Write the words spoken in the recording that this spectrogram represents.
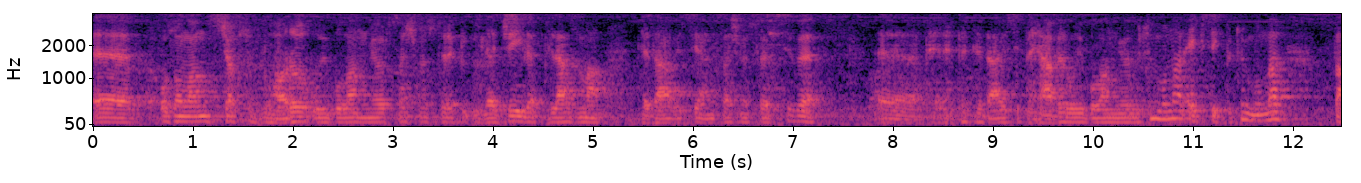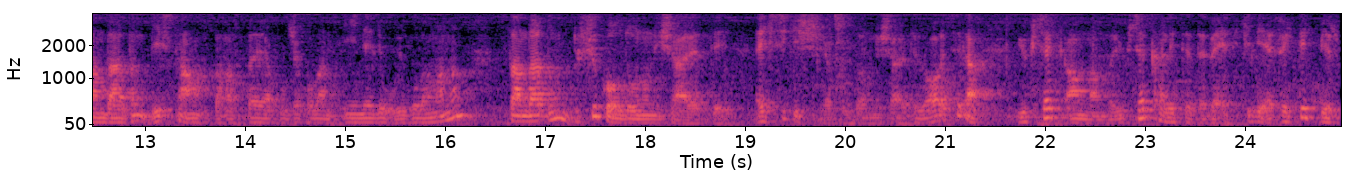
E, ozonlanmış sıcak su buharı uygulanmıyor. Saç mezoterapi ilacı ile plazma tedavisi yani saç mezoterapi ve e, PRP tedavisi beraber uygulanmıyor. Bütün bunlar eksik. Bütün bunlar standardın bir seansta hastaya yapılacak olan iğneli uygulamanın standardının düşük olduğunun işareti. Eksik iş yapıldığının işareti. Dolayısıyla yüksek anlamda, yüksek kalitede ve etkili, efektif bir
